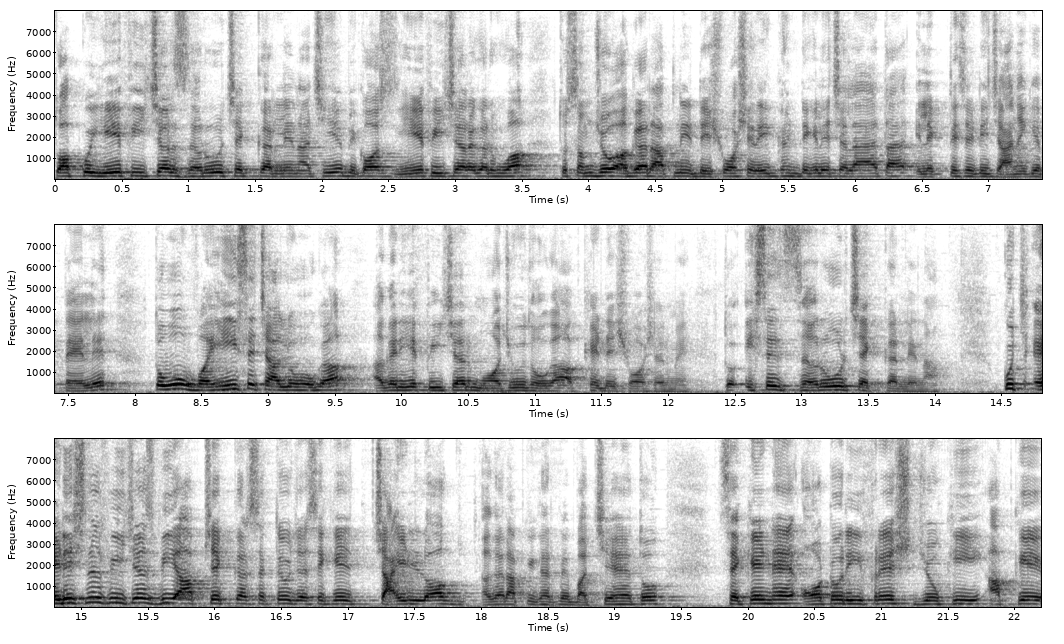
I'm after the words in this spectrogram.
तो आपको ये फीचर ज़रूर चेक कर लेना चाहिए बिकॉज़ ये फीचर अगर हुआ तो समझो अगर आपने डिश वॉशर एक घंटे के लिए चलाया था इलेक्ट्रिसिटी जाने के पहले तो वो वहीं से चालू होगा अगर ये फीचर मौजूद होगा आपके डिश वॉशर में। तो इसे ज़रूर चेक कर लेना। कुछ एडिशनल फीचर्स भी आप चेक कर सकते हो, जैसे कि चाइल्ड लॉक अगर आपके घर पे बच्चे हैं तो। सेकेंड है ऑटो रिफ्रेश जो कि आपके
